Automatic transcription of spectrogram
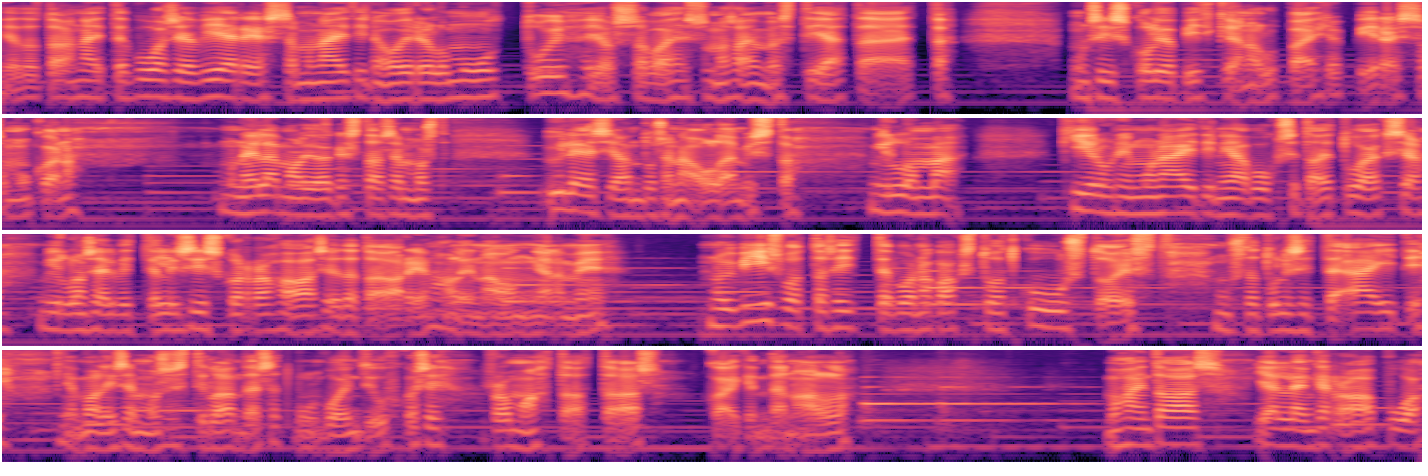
ja tota, näiden vuosien vieressä mun äitini oireilu muuttui ja jossain vaiheessa mä sain myös tietää, että mun sisko oli jo pitkään ollut päihdepiireissä mukana. Mun elämä oli oikeastaan semmoista yleisjantuisena olemista, milloin mä kiiruhdin mun äitini avuksi tai tueksi ja milloin selvittelin siskon raha-asioita tai arjenhallinnan ongelmia. Noin viisi vuotta sitten vuonna 2016 musta tuli sitten äiti ja mä olin semmoisessa tilanteessa, että mun vointi uhkasi romahtaa taas kaiken tämän alla. Mä hain taas jälleen kerran apua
